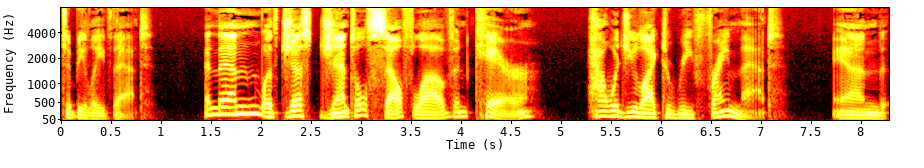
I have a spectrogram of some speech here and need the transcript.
to believe that? And then, with just gentle self love and care, how would you like to reframe that? And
